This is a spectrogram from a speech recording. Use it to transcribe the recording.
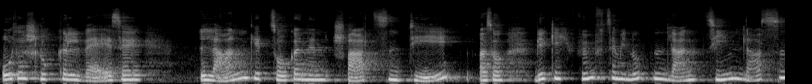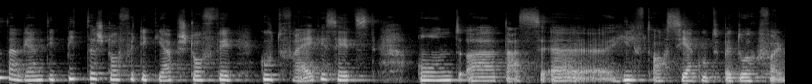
oder schluckelweise langgezogenen schwarzen Tee, also wirklich 15 Minuten lang ziehen lassen, dann werden die Bitterstoffe, die Gerbstoffe gut freigesetzt und äh, das äh, hilft auch sehr gut bei Durchfall.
